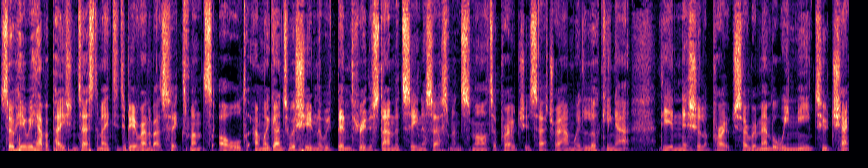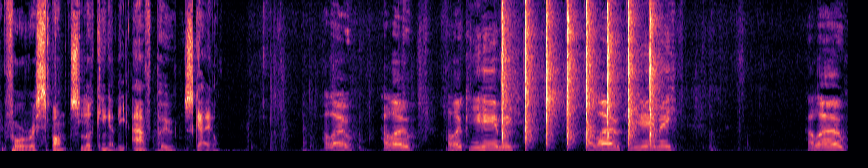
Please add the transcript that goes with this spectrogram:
So here we have a patient estimated to be around about six months old, and we're going to assume that we've been through the standard scene assessment, SMART approach, etc., and we're looking at the initial approach. So remember, we need to check for a response looking at the AVPU scale. Hello? Hello? Hello, can you hear me? Hello, can you hear me? Hello?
